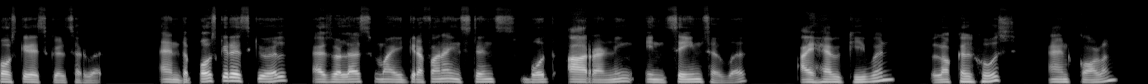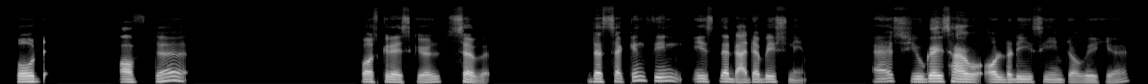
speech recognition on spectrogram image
PostgreSQL server and the PostgreSQL as well as my Grafana instance both are running in same server. I have given localhost and colon port of the PostgreSQL server. The second thing is the database name. As you guys have already seen over here,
